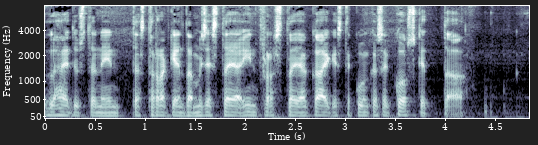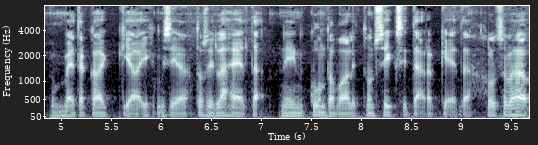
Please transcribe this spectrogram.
lähetystä, niin tästä rakentamisesta ja infrasta ja kaikesta, kuinka se koskettaa meitä kaikkia ihmisiä tosi läheltä, niin kuntavaalit on siksi tärkeitä. Haluatko vähän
